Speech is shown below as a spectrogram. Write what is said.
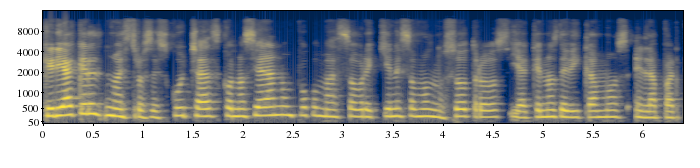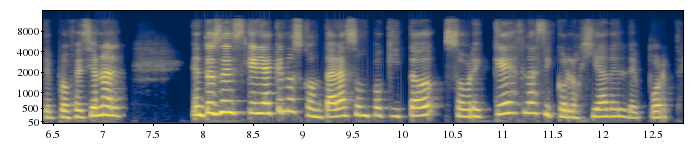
Quería que nuestros escuchas conocieran un poco más sobre quiénes somos nosotros y a qué nos dedicamos en la parte profesional. Entonces, quería que nos contaras un poquito sobre qué es la psicología del deporte.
